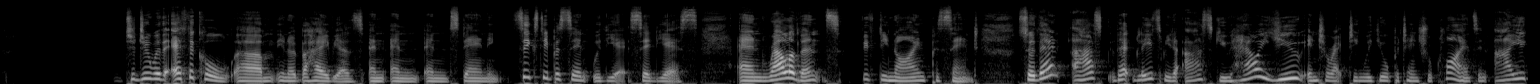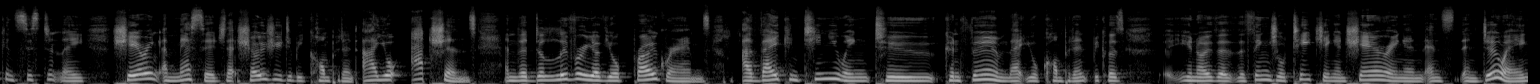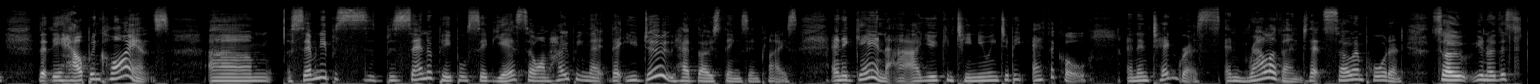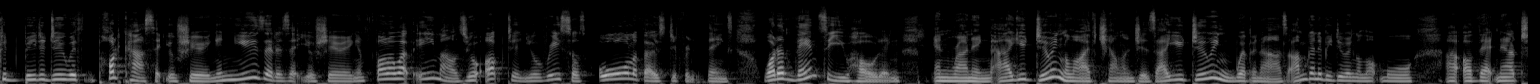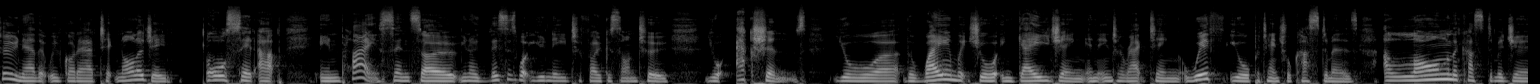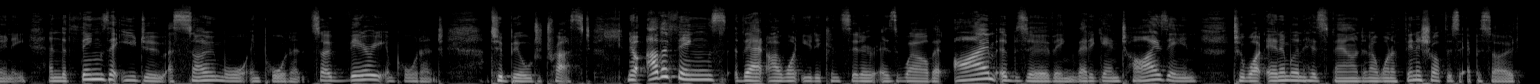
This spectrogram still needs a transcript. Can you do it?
To do with ethical, um, you know, behaviours and, and, and standing, sixty percent with yes said yes, and relevance 59%. So that ask that leads me to ask you how are you interacting with your potential clients and are you consistently sharing a message that shows you to be competent? Are your actions and the delivery of your programs are they continuing to confirm that you're competent because you know the the things you're teaching and sharing and and, and doing that they're helping clients um, 70% of people said yes so i'm hoping that that you do have those things in place and again are you continuing to be ethical and integrous and relevant? That's so important. So you know this could be to do with podcasts that you're sharing and newsletters that you're sharing and follow-up emails your opt-in your resource all of those different things. What events are you holding and running? Are you doing live challenges? Are you doing webinars? I'm going to be doing a lot more uh, of that now too, now that we've got our technology all set up in place. And so, you know, this is what you need to focus on too. Your actions, your the way in which you're engaging and interacting with your potential customers along the customer journey and the things that you do are so more important. So very important to build trust. Now, other things that I want you to consider as well that I'm observing that again ties in to what Edelman has found and I want to finish off this episode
